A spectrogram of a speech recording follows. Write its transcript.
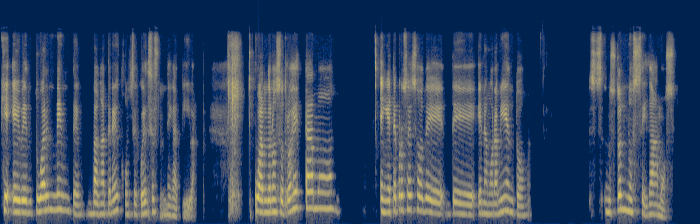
que eventualmente van a tener consecuencias negativas. Cuando nosotros estamos en este proceso de, de enamoramiento, nosotros nos cegamos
